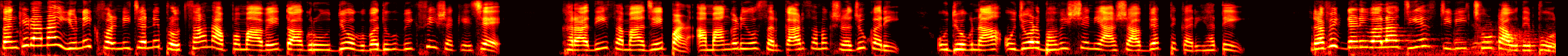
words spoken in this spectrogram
સંખેડાના યુનિક ફર્નિચરને પ્રોત્સાહન આપવામાં આવે તો આ ગૃહ ઉદ્યોગ વધુ વિકસી શકે છે. ખરાદી સમાજે પણ આ માંગણીઓ સરકાર સમક્ષ રજૂ કરી. ઉદ્યોગના ઉજ્જવળ ભવિષ્યની આશા વ્યક્ત કરી હતી. રફીક ડણીવાલા જીએસટીવી છોટાઉદેપુર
